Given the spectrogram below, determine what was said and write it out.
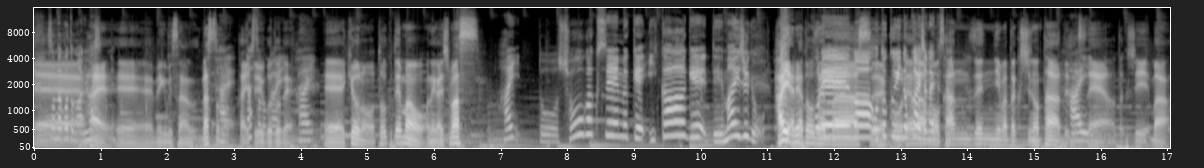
えそんなこともありますよねはいえーめぐみさんラストの回ということで、はい、えー今日のトークテーマをお願いしますはい、と小学生向けイカ揚げ出前授業。はい、ありがとうございます。これはお得意の回じゃないですか？完全に私のターンでですね、私、ま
